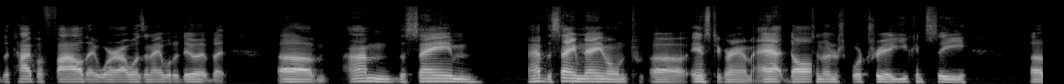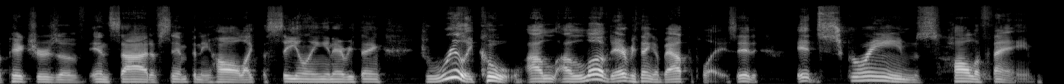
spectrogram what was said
the type of file they were, I wasn't able to do it. But um, I'm the same I have the same name on uh, Instagram at Dalton underscore Trigg. You can see uh, pictures of inside of Symphony Hall, like the ceiling and everything. It's really cool. I, I loved everything about the place. It it screams Hall of Fame,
